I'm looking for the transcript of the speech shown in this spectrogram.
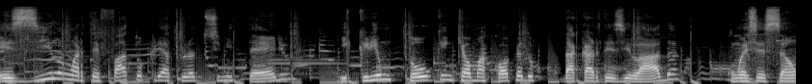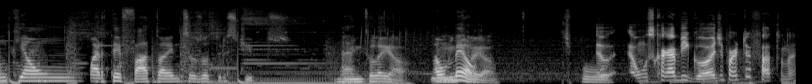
exila um artefato ou criatura do cemitério e cria um token que é uma cópia do- da carta exilada, com exceção que é um artefato além dos seus outros tipos. É. Muito legal. Então, muito meu, legal. Tipo, É, é um escarabigode para artefato, né?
